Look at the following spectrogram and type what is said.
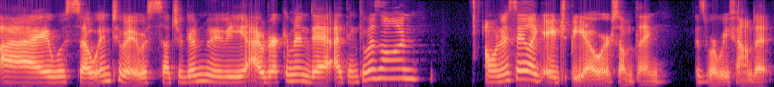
I was so into it. It was such a good movie. I would recommend it. I think it was on, I want to say like HBO or something, is where we found it.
